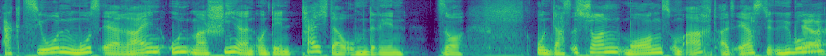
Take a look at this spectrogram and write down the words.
Aktionen muss er rein und marschieren und den Teich da umdrehen. So. Und das ist schon morgens um acht als erste Übung, ja.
